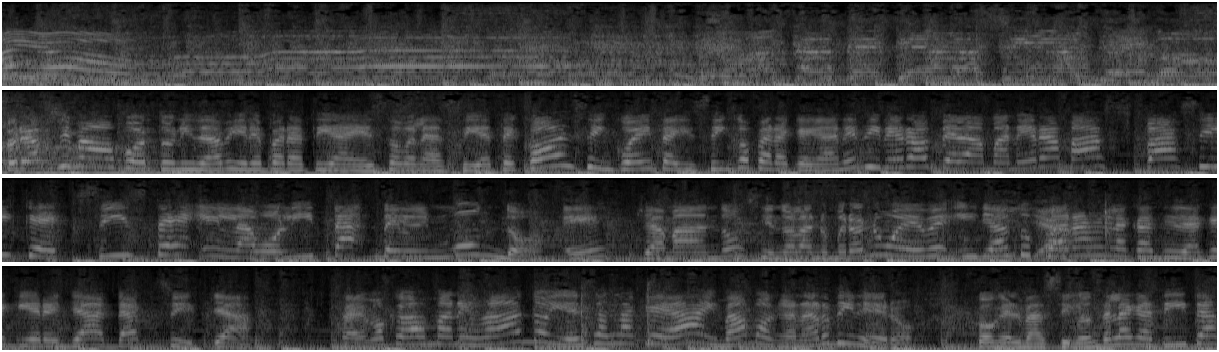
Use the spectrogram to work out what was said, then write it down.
Ay, oh. Próxima oportunidad viene para ti a eso de las 7.55 para que ganes dinero de la manera más fácil que existe en la bolita del mundo. ¿eh? Llamando, siendo la número 9 y ya tú ya. paras en la cantidad que quieres. Ya, that's it, ya. Sabemos que vas manejando y esa es la que hay. Vamos a ganar dinero con el vacilón de la gatita.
